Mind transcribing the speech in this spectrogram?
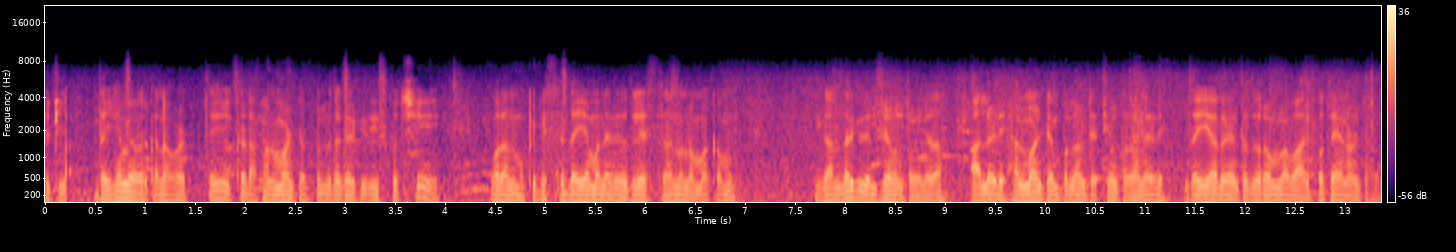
ఇట్లా దయ్యం ఎవరికైనా పడితే ఇక్కడ హనుమాన్ టెంపుల్ దగ్గరికి తీసుకొచ్చి వాళ్ళని మొక్కిపిస్తే దయ్యం అనేది వదిలేస్తుందన్న నమ్మకము. ఇక అందరికీ తెలిసే ఉంటుంది కదా ఆల్రెడీ హనుమాన్ టెంపుల్ అంటే ఎట్లుంటుంది అనేది దయ్యాలు ఎంత దూరంలో వారిపోతాయని అంటారు.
